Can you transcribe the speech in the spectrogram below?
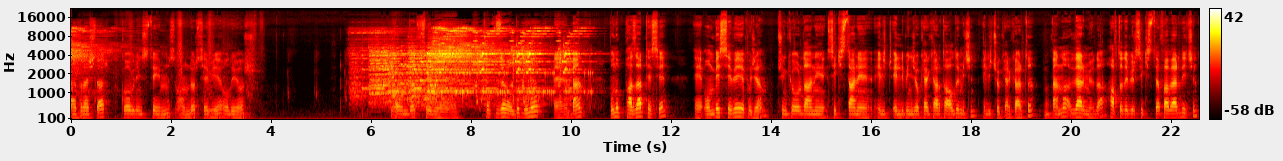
arkadaşlar Goblin sitemiz 14 seviye oluyor. Ve 14 seviye. Çok güzel oldu. Bunu eee, ben bunu pazartesi e, 15 seviye yapacağım. Çünkü orada hani 8 tane 50, 50 bin joker kartı aldığım için 50 joker kartı bana vermiyor da. Haftada bir 8 defa verdiği için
